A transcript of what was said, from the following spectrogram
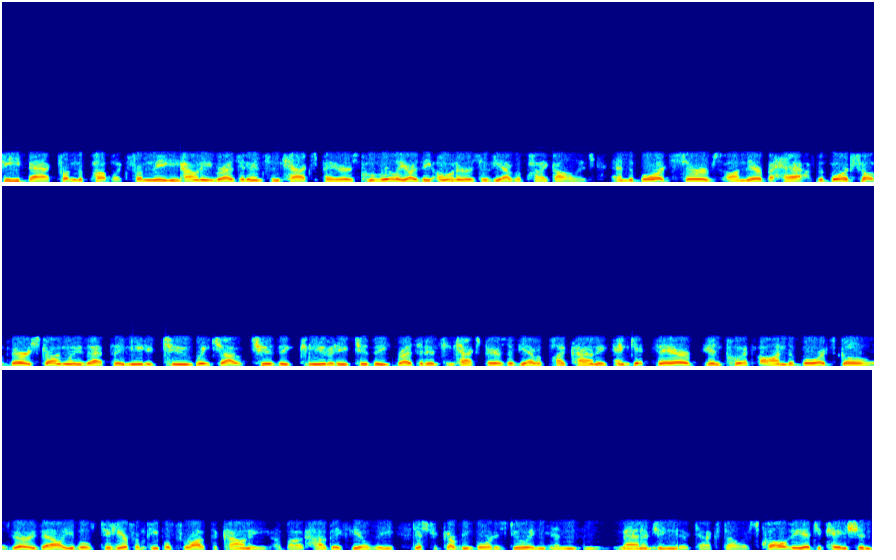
feedback from the public, from the county residents and taxpayers who really are the owners of Yavapai College. And the board serves on their behalf. The board felt very strongly that they needed to reach out to the community, to the residents and taxpayers of Yavapai County and get their input on the board's goals. Very valuable to hear from people throughout the county about how they feel the district governing board is doing in managing their tax dollars. Quality education,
